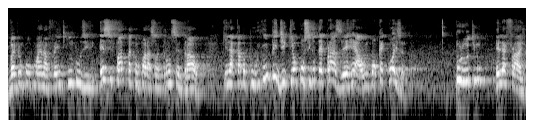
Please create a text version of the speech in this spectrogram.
vai ver um pouco mais na frente que, inclusive, esse fato da comparação é tão central que ele acaba por impedir que eu consiga ter prazer real em qualquer coisa. Por último, ele é frágil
